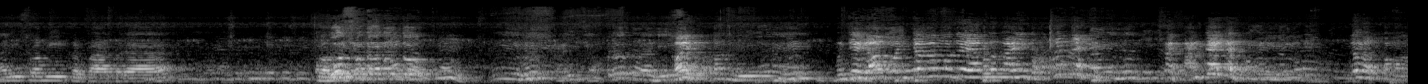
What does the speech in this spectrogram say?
आणि स्वामी कृपा करा. हो सदानंद. हम्म, काही सापडत नाही काय? म्हणजे या पंचांगामध्ये याचं काही नाही. काय सांगताय का तुम्ही? जरा थांबा.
